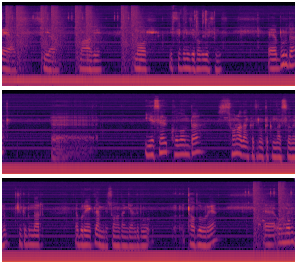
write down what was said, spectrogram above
beyaz, siyah, mavi, mor istediğiniz yapabilirsiniz. Ee, burada e, ESL kolonda sonradan katılan takımlar sanırım. Çünkü bunlar e, buraya eklenmedi. Sonradan geldi bu tablo buraya. Ee, onların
